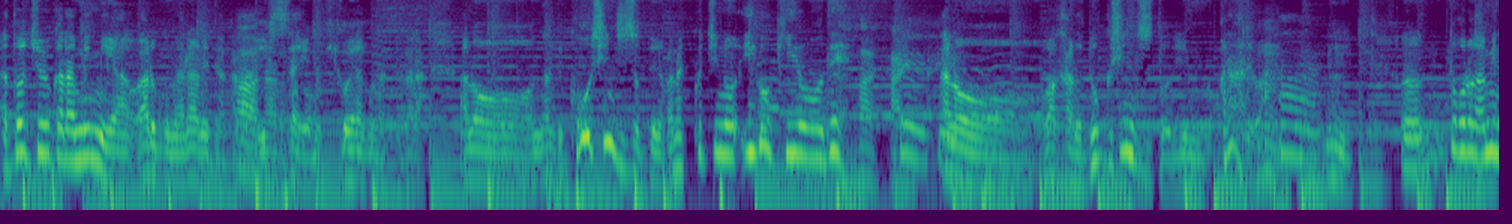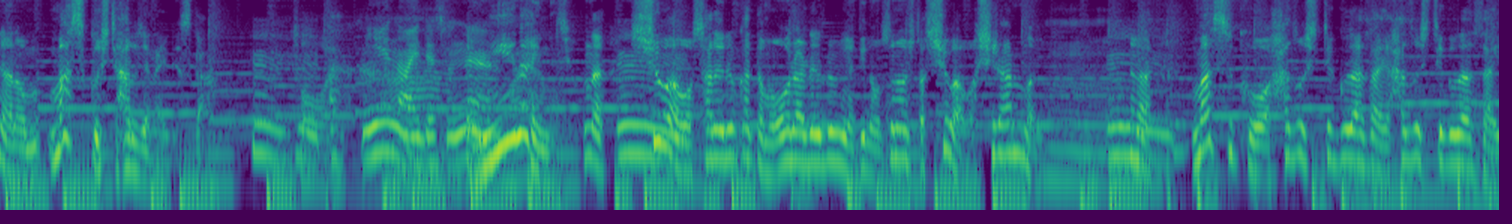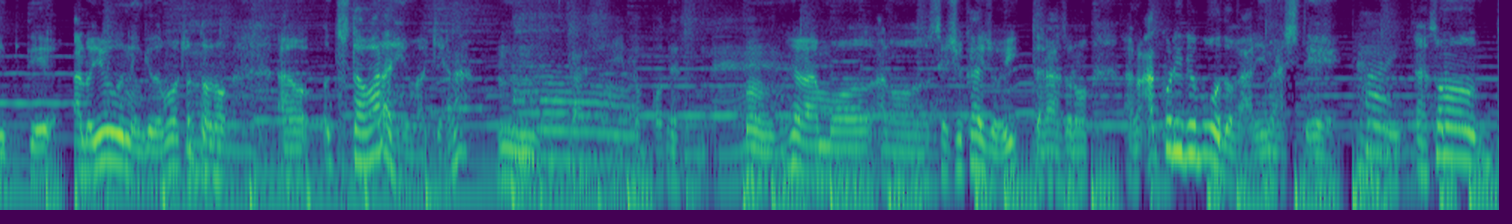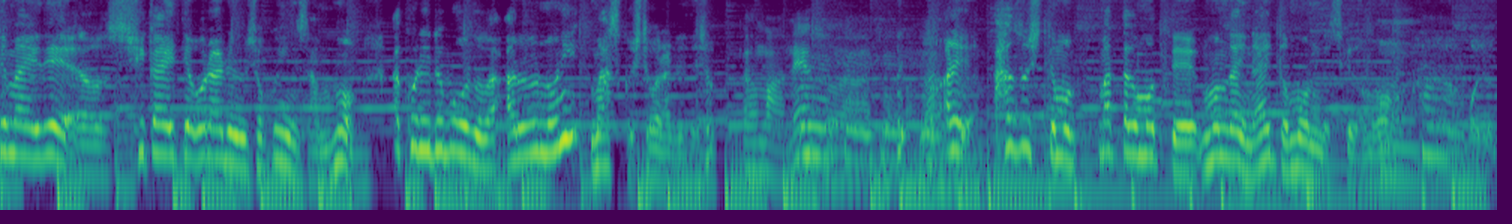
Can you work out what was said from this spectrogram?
うん。途中から耳が悪くなられたから一切も聞こえなくなったからあのなんて口真実っていうのかな口の囲碁器用で、はい。はい。あの分かる独身術というのかなあれは。うんはうんうん、ところがみんなあのマスクしてはるじゃないですか、い。うん。そうやあ、見えないですね。見えないんですようん手話をされる方もおられるんやけどその人は手話を知らんのようんうん。だからマスクを外してください外してくださいってあの言うねんけどもちょっとあの,、あの伝わらへんわけやな、うん。あ難しいーとこですね。うん、だからもうあの接種会場行ったらそのあのアクリルボードがありましてはい。あその手前であの控えておられる職員さんもアクリルボードがあるのにマスクしておられるでしょ。あまあね、うん。そらそうだな。あれ外しても全くもって問題ないと思うんですけども、うん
